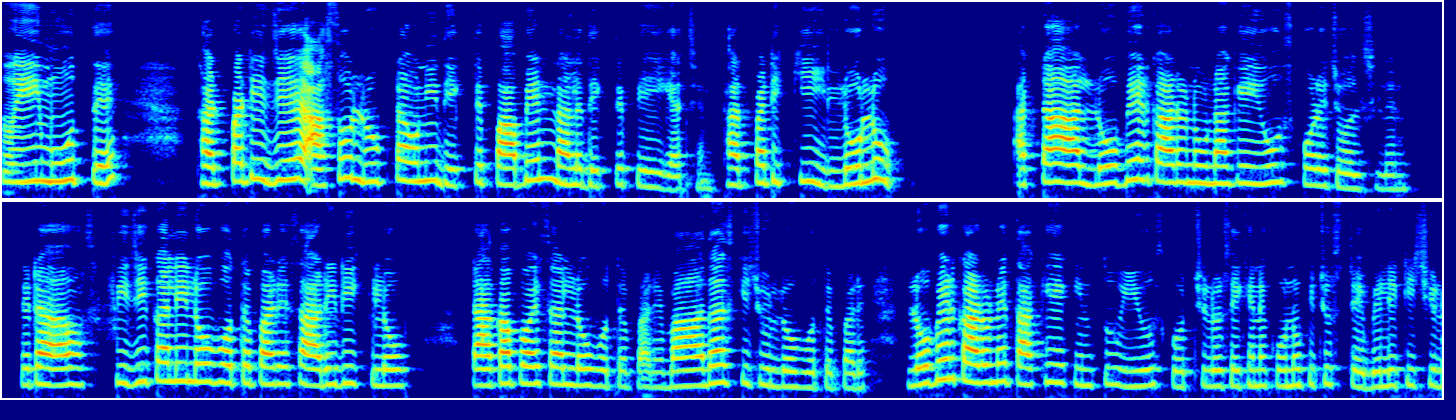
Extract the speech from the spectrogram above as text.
তো এই মুহূর্তে থার্ড পার্টি যে আসল রূপটা উনি দেখতে পাবেন নালে দেখতে পেয়ে গেছেন। থার্ড পার্টি কি? লোলুপ। একটা লোভের কারণে উনাকে ইউজ করে চলছিলেন। সেটা ফিজিক্যালি লোভ হতে পারে, শারীরিক লোভ টাকা পয়সার লোভ হতে পারে বা আদার্স কিছুর লোভ হতে পারে। লোভের কারণে তাকে কিন্তু ইউজ করছিল, সেখানে কোনো কিছু স্টেবিলিটি ছিল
